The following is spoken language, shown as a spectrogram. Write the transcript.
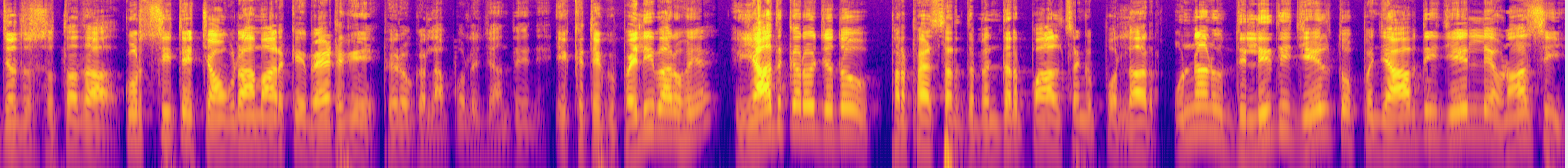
ਜਦੋਂ ਸੱਤਾ ਦਾ ਕੁਰਸੀ ਤੇ ਚੌਂਕੜਾ ਮਾਰ ਕੇ ਬੈਠ ਗਏ, ਫਿਰ ਉਹ ਗੱਲਾਂ ਭੁੱਲ ਜਾਂਦੇ ਨੇ। ਇੱਕ ਤੇ ਕੋਈ ਪਹਿਲੀ ਵਾਰ ਹੋਇਆ ਯਾਦ ਕਰੋ ਜਦੋਂ ਪ੍ਰੋਫੈਸਰ ਦਵਿੰਦਰਪਾਲ ਸਿੰਘ ਭੁੱਲਰ ਉਹਨਾਂ ਨੂੰ ਦਿੱਲੀ ਦੀ ਜੇਲ੍ਹ ਤੋਂ ਪੰਜਾਬ ਦੀ ਜੇਲ੍ਹ ਲਿਆਉਣਾ ਸੀ,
